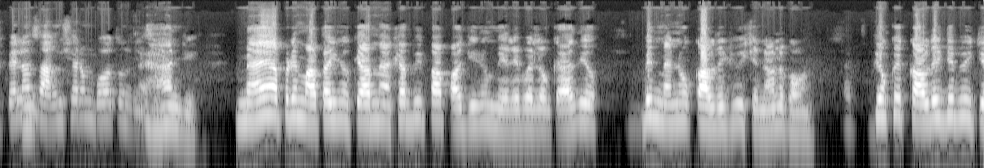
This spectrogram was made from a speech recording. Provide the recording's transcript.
ਪਹਿਲਾਂ ਸੰਗ ਸ਼ਰਮ ਬਹੁਤ ਹੁੰਦੀ ਸੀ। ਹਾਂਜੀ। ਮੈਂ ਆਪਣੇ ਮਾਤਾ ਜੀ ਨੂੰ ਕਿਹਾ ਮੈਂ ਕਿਹਾ ਵੀ ਪਾਪਾ ਜੀ ਨੂੰ ਮੇਰੇ ਵੱਲੋਂ ਕਹਿ ਦਿਓ ਵੀ ਮੈਨੂੰ ਕਾਲਜ ਵਿੱਚ ਨਾ ਲਗਾਉਣ। ਕਿਉਂਕਿ ਕਾਲਜ ਦੇ ਵਿੱਚ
